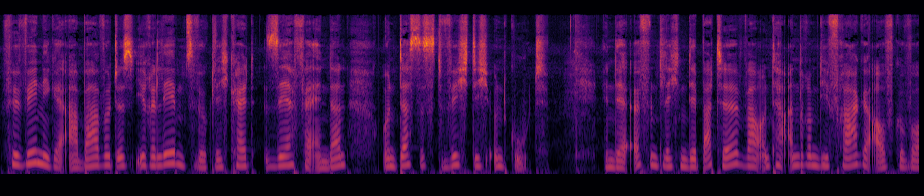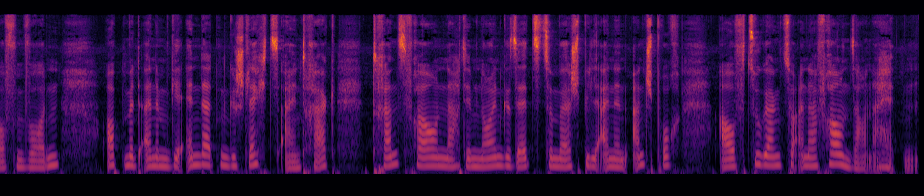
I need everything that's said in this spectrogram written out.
für wenige aber wird es ihre Lebenswirklichkeit sehr verändern und das ist wichtig und gut. In der öffentlichen Debatte war unter anderem die Frage aufgeworfen worden, ob mit einem geänderten Geschlechtseintrag Transfrauen nach dem neuen Gesetz zum Beispiel einen Anspruch auf Zugang zu einer Frauensauna hätten.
